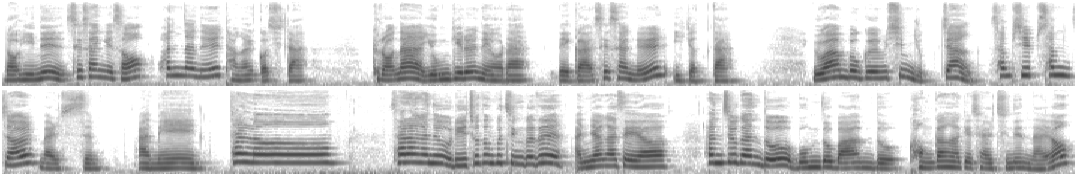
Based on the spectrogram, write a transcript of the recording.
너희는 세상에서 환난을 당할 것이다. 그러나 용기를 내어라. 내가 세상을 이겼다. 요한복음 16장 33절 말씀. 아멘. 샬롬. 사랑하는 우리 초등부 친구들, 안녕하세요. 한 주간도 몸도 마음도 건강하게 잘 지냈나요?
